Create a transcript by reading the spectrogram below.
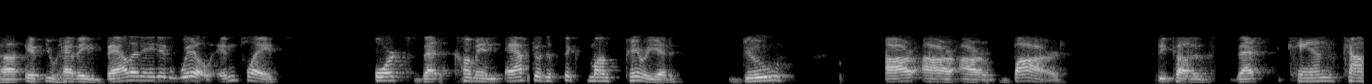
uh, if you have a validated will in place, courts that come in after the six-month period do are barred because that can uh,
